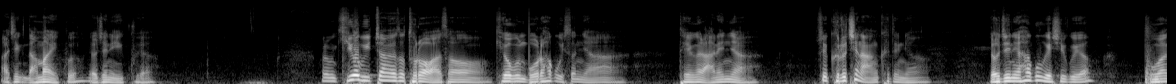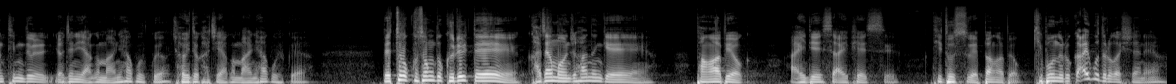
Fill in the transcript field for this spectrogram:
아직 남아 있고요. 여전히 있고요. 그럼 기업 입장에서 돌아와서 기업은 뭘 하고 있었냐, 대응을 안 했냐? 사실 그렇지는 않거든요. 여전히 하고 계시고요. 보안 팀들 여전히 야근 많이 하고 있고요. 저희도 같이 야근 많이 하고 있고요. 네트워크 구성도 그릴 때 가장 먼저 하는 게 방화벽, IDS, IPS, 디도스, 웹방화벽 기본으로 깔고 들어가시잖아요.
